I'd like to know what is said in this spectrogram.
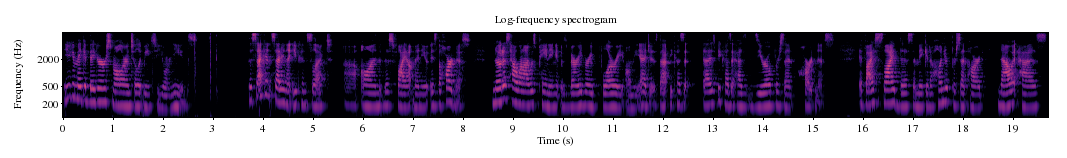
You can make it bigger or smaller until it meets your needs. The second setting that you can select uh, on this flyout menu is the hardness. Notice how when I was painting it was very, very blurry on the edges. That, because it, that is because it has 0% hardness. If I slide this and make it 100% hard, now it has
